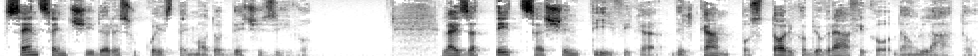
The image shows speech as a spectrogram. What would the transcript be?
senza incidere su questa in modo decisivo. La esattezza scientifica del campo storico-biografico da un lato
